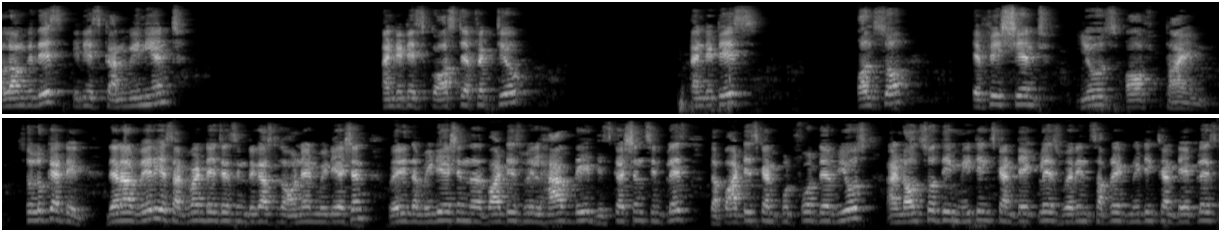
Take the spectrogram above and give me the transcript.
along with this it is convenient and it is cost effective and it is also efficient use of time. So look at it. There are various advantages in regards to the online mediation where in the mediation the parties will have the discussions in place. The parties can put forth their views and also the meetings can take place wherein separate meetings can take place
